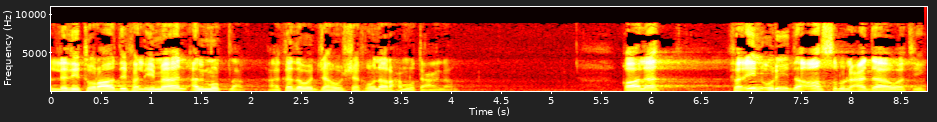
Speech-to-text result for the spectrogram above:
الذي ترادف الإيمان المطلق. هكذا وجهه الشيخ هنا رحمه الله تعالى. قال فإن أريد أصل العداوة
